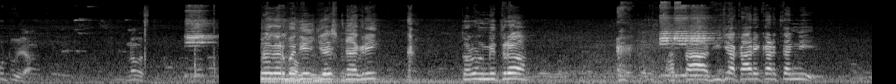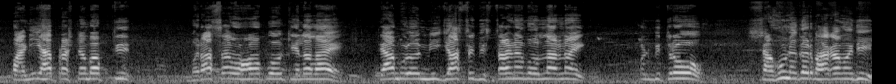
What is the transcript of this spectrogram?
उठूया. नमस्ते. नगरमधील ज्येष्ठ नागरिक तरुण मित्र आता आधीच्या कार्यकर्त्यांनी पाणी ह्या प्रश्नाबाबतीत बराचसा उहापोह केलेला आहे. त्यामुळं मी जास्त विस्ताराने बोलणार नाही. पण मित्र शाहूनगर भागामधील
